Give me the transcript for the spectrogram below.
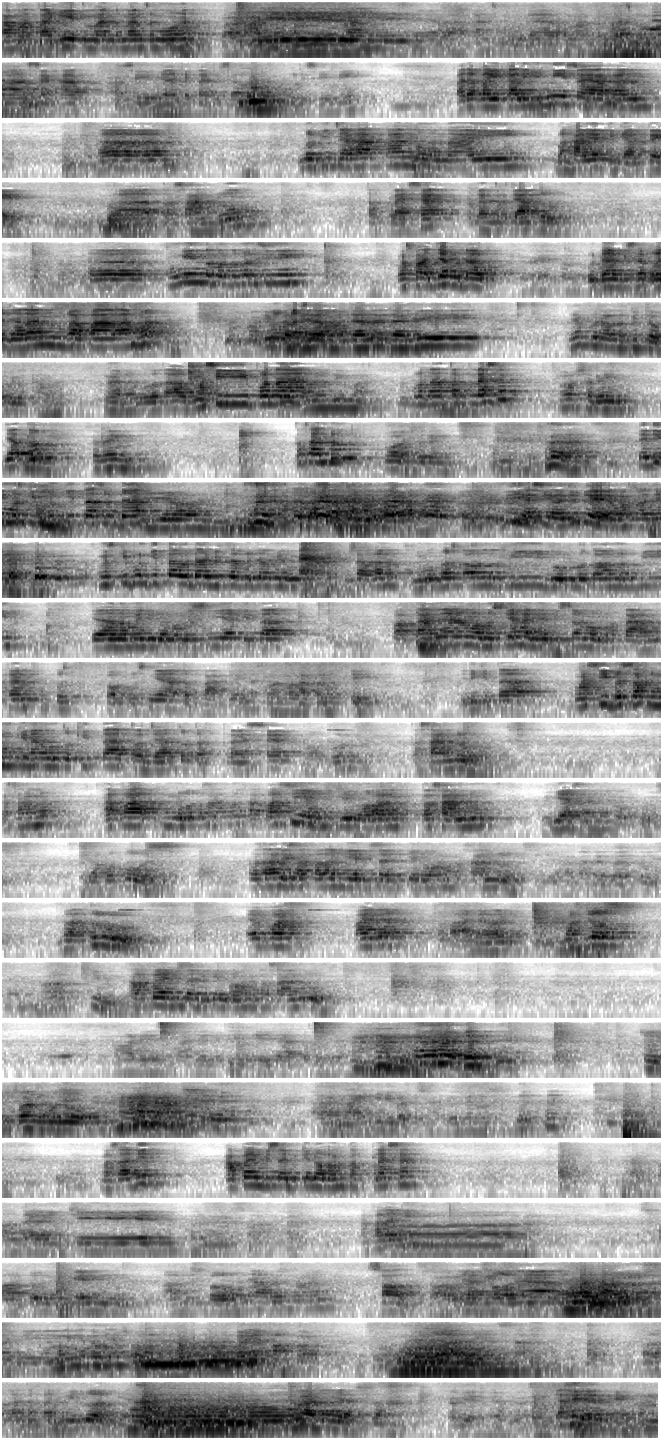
Selamat pagi teman-teman semua. Pagi. Saya doakan semoga teman-teman semua sehat sehingga kita bisa berkumpul di sini. Pada pagi kali ini saya akan eh, membicarakan mengenai bahaya 3T. Eh, tersandung, terpleset, dan terjatuh. Eh, mungkin teman-teman di sini Mas Fajar udah udah bisa berjalan berapa lama? 15 Udah bisa tahun. berjalan dari ya kurang lebih 20 tahun. Nah, 20 tahun. Masih pernah 25. pernah terpleset? Oh, sering. Jatuh? Sering. Tersandung? Wah, sering. Jadi meskipun kita sudah Iya sial juga ya Mas Fajar. Meskipun kita udah bisa berjalan misalkan 15 tahun lebih, 20 tahun lebih, ya namanya juga manusia kita faktanya manusia hanya bisa mempertahankan fokus fokusnya atau perhatiannya selama 8 detik. Jadi kita masih besar kemungkinan untuk kita terjatuh, terpleset maupun tersandung. Nah sama apa menurut Mas apa sih yang bikin orang tersandung biasanya? Fokus. Tidak fokus. Mas Alis, apa lagi yang bisa bikin orang tersandung? Ya, ada batu. Batu. Eh, Mas Fajar, apa ada lagi? Mas Jos, apa yang bisa bikin orang tersandung? Kalau dia sengaja bikin dia jatuh gitu. Mulu. Orang lain jadi batu sandungan. Mas Adit, apa yang bisa bikin orang terpleset? Lantai licin. Apalagi? Eh, sepatu mungkin habis bawahnya apa sih namanya? Sol. Soalnya soalnya Nggak tahu. Nah, ini Emang ini namanya soal. banyak faktor. Luar biasa. Kalau kata Pak Dwi luar biasa. Luar biasa. Kalian hebat. Kalian hebat.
